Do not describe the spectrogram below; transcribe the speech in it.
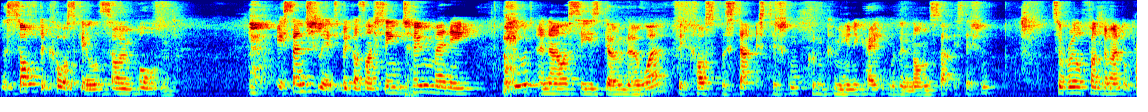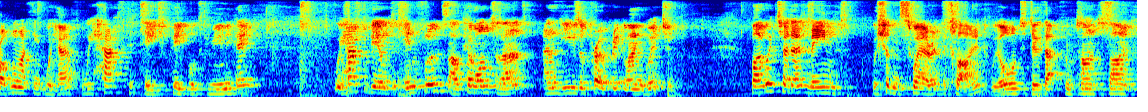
the softer core skills so important? Essentially, it's because I've seen too many good analyses go nowhere because the statistician couldn't communicate with a non-statistician. It's a real fundamental problem I think we have. We have to teach people to communicate. We have to be able to influence, I'll come on to that, and use appropriate language. By which I don't mean we shouldn't swear at the client. We all want to do that from time to time.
